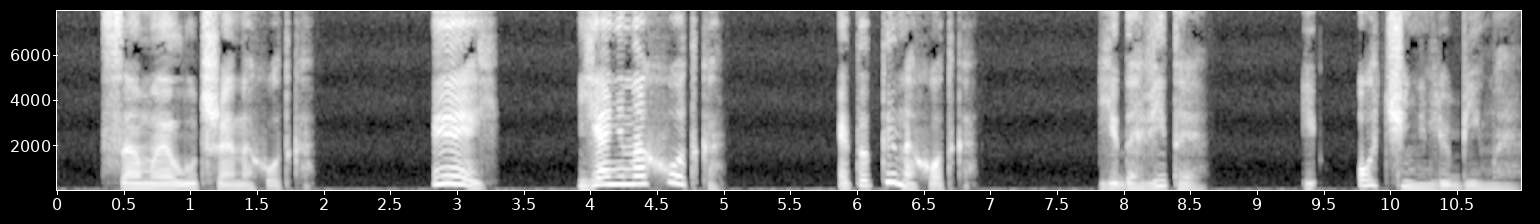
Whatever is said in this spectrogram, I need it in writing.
— самая лучшая находка». «Эй, я не находка. Это ты находка. Ядовитая и очень любимая».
